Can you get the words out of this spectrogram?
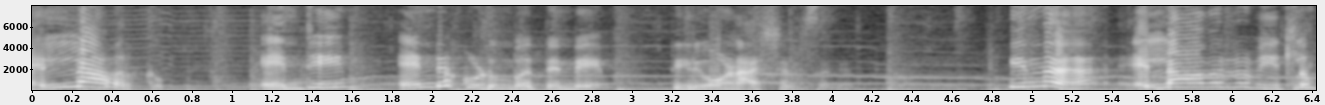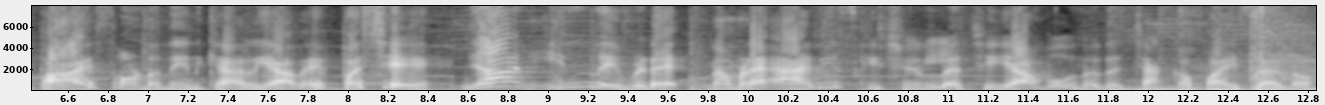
എല്ലാവർക്കും എന്റെയും എന്റെ കുടുംബത്തിന്റെയും തിരുവോണാശംസകൾ. ഇന്ന് എല്ലാവരുടെ വീട്ടിലും പായസം ഉണ്ടെന്ന് എനിക്കറിയാവേ. പക്ഷേ ഞാൻ ഇന്ന് ഇവിടെ നമ്മുടെ ആനീസ് കിച്ചണിൽ ചെയ്യാൻ പോകുന്നത് ചക്കപ്പായസം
